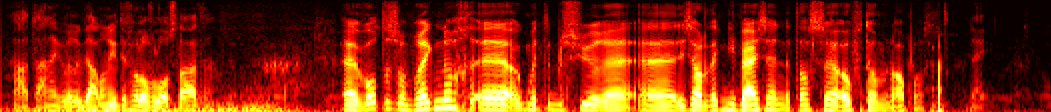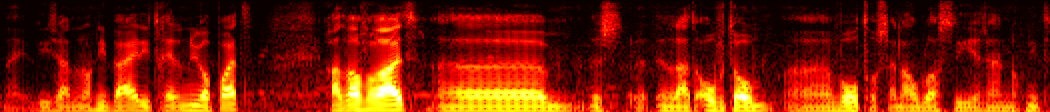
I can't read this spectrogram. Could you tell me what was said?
Nou, uiteindelijk wil ik daar nog niet te veel over loslaten. Uh, Wolters ontbreekt nog, ook met de blessure. die zou er denk ik niet bij zijn, net als Overtoom en Applas? Nee. nee, die zijn er nog niet bij. Die treden nu apart gaat wel vooruit. Uh, dus inderdaad, Overtoom, Wolters en Alblas die zijn nog niet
